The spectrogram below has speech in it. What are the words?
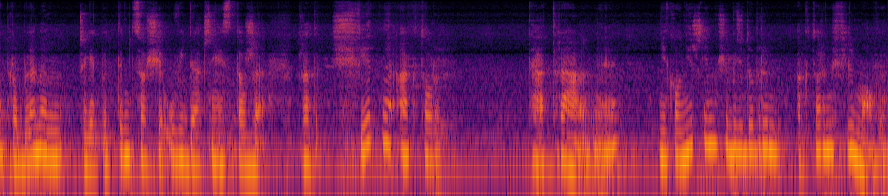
y, problemem, czy jakby tym, co się uwidacznia, jest to, że, świetny aktor teatralny niekoniecznie musi być dobrym aktorem filmowym,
